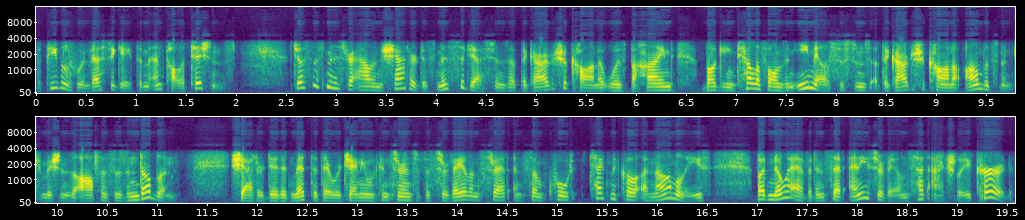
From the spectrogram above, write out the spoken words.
the people who investigate them, and politicians. Justice Minister Alan Shatter dismissed suggestions that the Garda Síochána was behind bugging telephones and email systems at the Garda Síochána Ombudsman Commission's offices in Dublin. Shatter did admit that there were genuine concerns of a surveillance threat and some, quote, technical anomalies, but no evidence that any surveillance had actually occurred.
